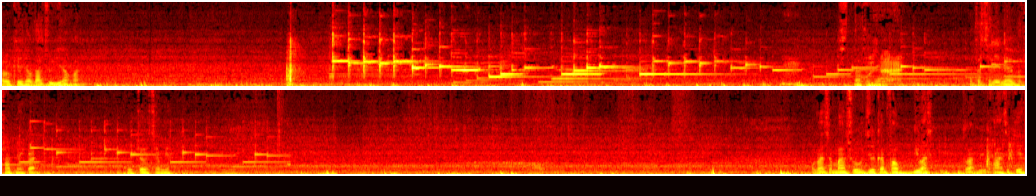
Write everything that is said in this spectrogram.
Ok, chúng ta chú ý nào bạn ta này các bạn. Cùng chờ xem nhé. Các bạn sẽ mang xuống dưới căn phòng bí mật. Các bạn bị khóa trước kia.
